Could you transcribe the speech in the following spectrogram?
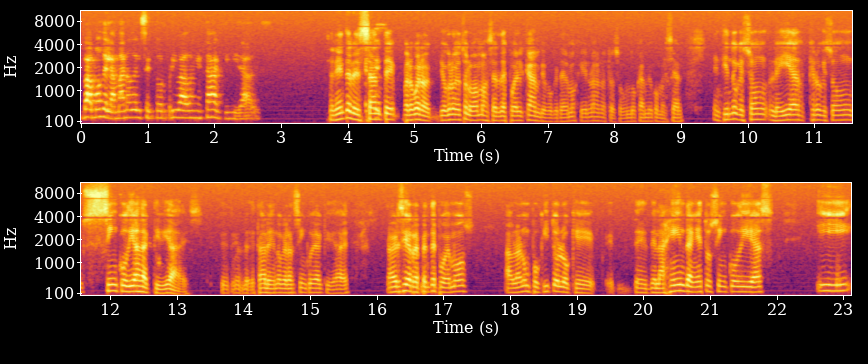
vamos de la mano del sector privado en estas actividades. Sería interesante, pero bueno, yo creo que esto lo vamos a hacer después del cambio, porque tenemos que irnos a nuestro segundo cambio comercial. Entiendo que son, leía, creo que son cinco días de actividades. Estaba leyendo que eran cinco días de actividades. A ver si de repente podemos hablar un poquito lo que de, de la agenda en estos cinco días y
